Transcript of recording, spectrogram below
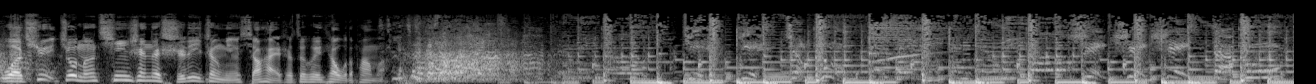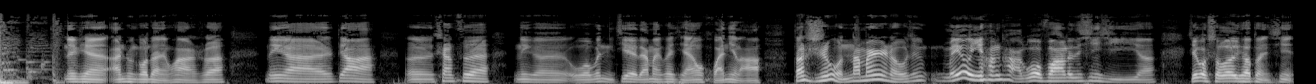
我去就能亲身的实力证明，小海是最会跳舞的胖子。那天鹌鹑给我打电话说：“那个调啊，嗯，上次那个我问你借两百块钱，我还你了啊。当时我纳闷呢，我就没有银行卡给我发来的信息呀。结果收到一条短信，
